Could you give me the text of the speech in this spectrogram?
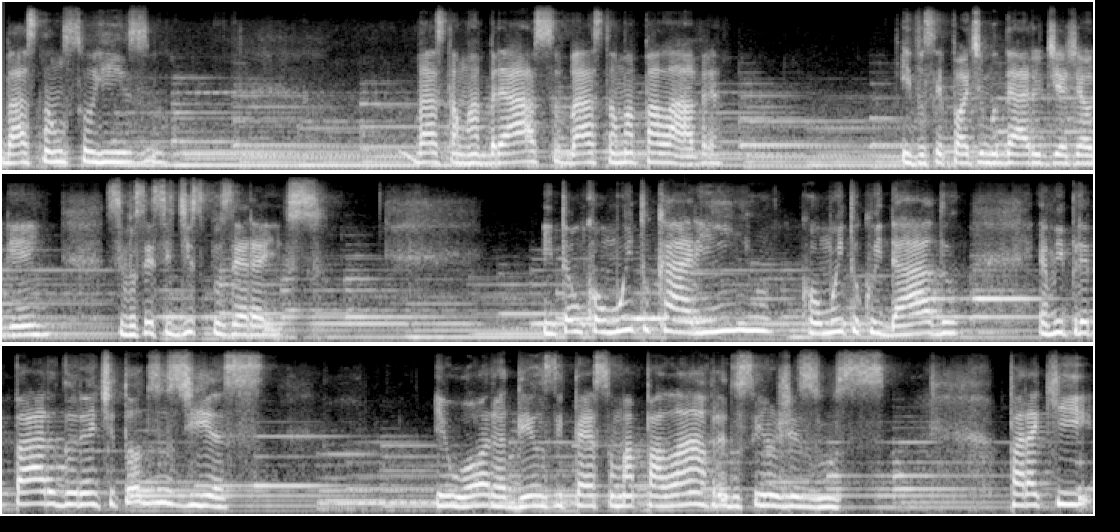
Basta um sorriso, basta um abraço, basta uma palavra. E você pode mudar o dia de alguém se você se dispuser a isso. Então, com muito carinho, com muito cuidado, eu me preparo durante todos os dias. Eu oro a Deus e peço uma palavra do Senhor Jesus, para que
